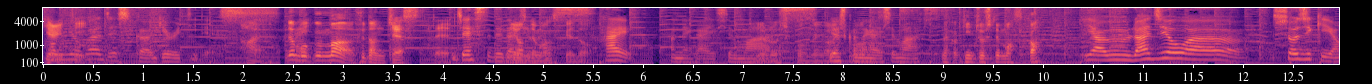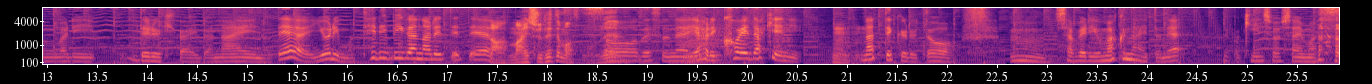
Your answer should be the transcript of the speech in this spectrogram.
ゲリティがジェシカ・ギャリティです。はい、で僕、まあ普段ジェスってジェスで。呼んでますけど。はい、お願いします。よろしくお願いします。よろしくお願いします。なんか緊張してますか？いや、うん、ラジオは正直あんまり出る機会がないので、よりもテレビが慣れてて、あ毎週出てますもんね。そうですね、やはり声だけにうんうん。なってくると、うん、喋り上手くないとね、やっぱ緊張しちゃいます。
